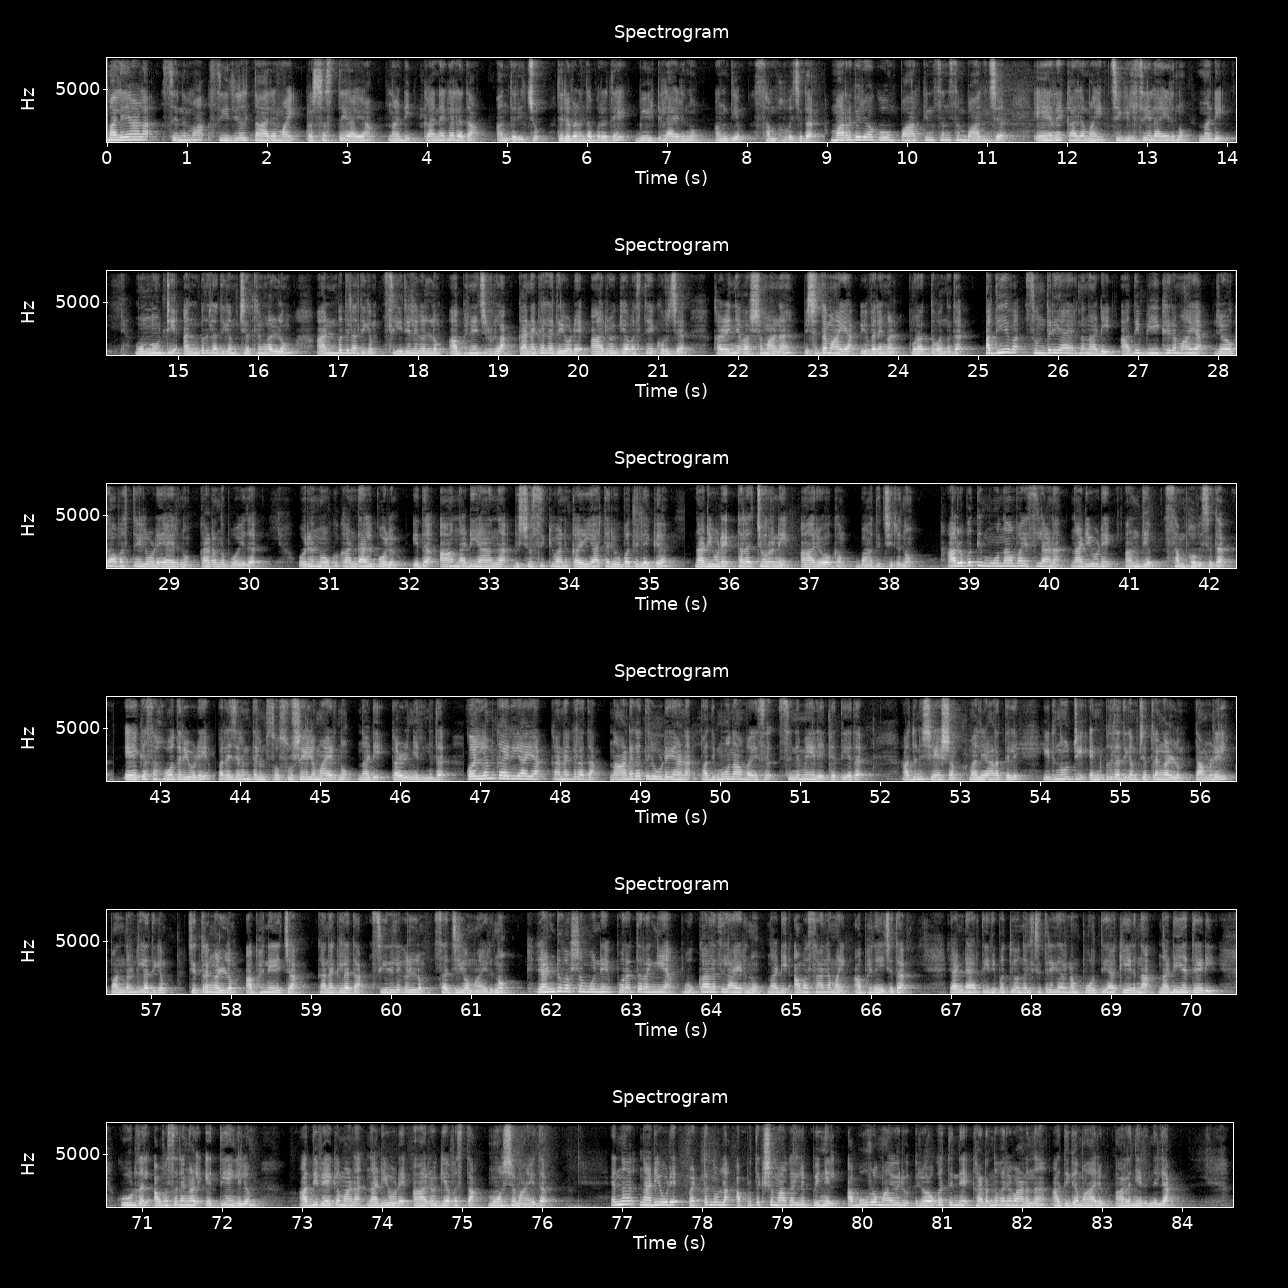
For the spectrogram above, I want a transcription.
മലയാള cinema serial താരമായി പ്രശസ്തയായ നടി കനകലത അന്തരിച്ചു. തിരുവനന്തപുരത്തെ വീട്ടിലായിരുന്നു അന്ത്യം സംഭവിച്ചത്. മറവി രോഗവും പാർക്കിൻസൺസും ബാധിച്ച് ഏറെക്കാലമായി ചികിത്സയിലായിരുന്നു നടി. മുന്നൂറ്റി അൻപതിലധികം ചിത്രങ്ങളിലും അൻപതിലധികം സീരിയലുകളിലും അഭിനയിച്ചിട്ടുള്ള കനകലതയുടെ ആരോഗ്യാവസ്ഥയെക്കുറിച്ച് കഴിഞ്ഞ വർഷമാണ് വിശദമായ വിവരങ്ങൾ പുറത്തുവന്നത് അതീവ സുന്ദരിയായിരുന്ന നടി അതിഭീകരമായ രോഗാവസ്ഥയിലൂടെയായിരുന്നു കടന്നുപോയത്. ഒരു നോക്കു കണ്ടാൽ പോലും ഇത് ആ നടിയാണെന്ന് വിശ്വസിക്കുവാൻ കഴിയാത്ത രൂപത്തിലേക്ക് നടിയുടെ തലച്ചോറിനെ ആ രോഗം ബാധിച്ചിരുന്നു. അറുപത്തിമൂന്നാം വയസ്സിലാണ് നടിയുടെ അന്ത്യം സംഭവിച്ചത്. ഏക സഹോദരിയുടെ പരിചരണത്തിലും ശുശ്രൂഷയിലുമായിരുന്നു നടി കഴിഞ്ഞിരുന്നത്. കൊല്ലംകാരിയായ കനകലത നാടകത്തിലൂടെയാണ് പതിമൂന്നാം വയസ്സിൽ സിനിമയിലേക്ക് എത്തിയത് അതിനുശേഷം മലയാളത്തിൽ ഇരുന്നൂറ്റി എൺപതിലധികം ചിത്രങ്ങളിലും തമിഴിൽ പന്ത്രണ്ടിലധികം ചിത്രങ്ങളിലും അഭിനയിച്ച കനകലത സീരിയലുകളിലും സജീവമായിരുന്നു. രണ്ടു വർഷം മുന്നേ പുറത്തിറങ്ങിയ പൂക്കാലത്തിലായിരുന്നു നടി അവസാനമായി അഭിനയിച്ചത്. രണ്ടായിരത്തി ഇരുപത്തിയൊന്നിൽ ചിത്രീകരണം പൂർത്തിയാക്കിയിരുന്ന നടിയെ തേടി കൂടുതൽ അവസരങ്ങൾ എത്തിയെങ്കിലും അതിവേഗമാണ് നടിയുടെ ആരോഗ്യാവസ്ഥ മോശമായത്. എന്നാൽ നടിയുടെ പെട്ടെന്നുള്ള അപ്രത്യക്ഷമാകലിന് പിന്നിൽ അപൂർവമായൊരു രോഗത്തിന്റെ കടന്നുവരവാണെന്ന് അധികമാരും അറിഞ്ഞിരുന്നില്ല.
